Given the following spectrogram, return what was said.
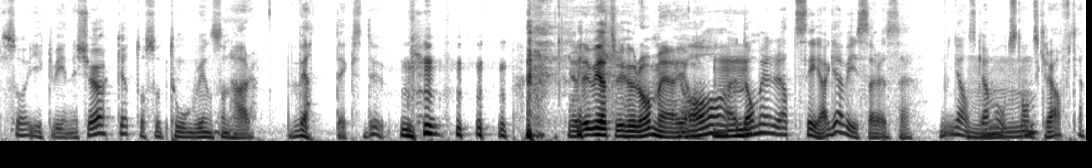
Så gick vi in i köket och så tog vi en sån här vettexduk. ja, det vet vi hur de är. Ja, ja mm. de är rätt sega visar det sig. Ganska mm. motståndskraftiga.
